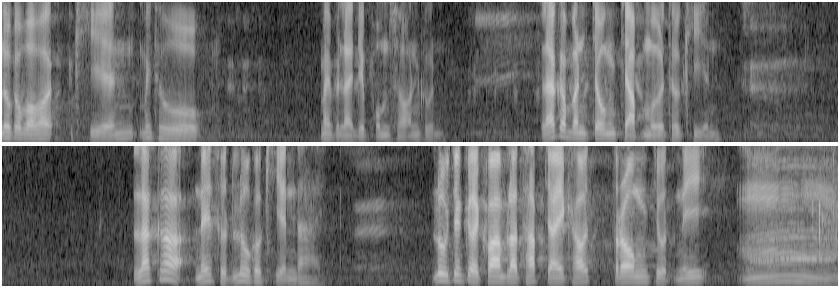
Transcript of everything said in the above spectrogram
ลูกก็บอกว่าเขียนไม่ถูก ไม่เป็นไรเดี๋ยวผมสอนคุณ แล้วก็บรรจงจับมือเธอเขียน แล้วก็ในสุดลูกก็เขียนได้ ลูกจึงเกิดความประทับใจเขาตรงจุดนี้ อืม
